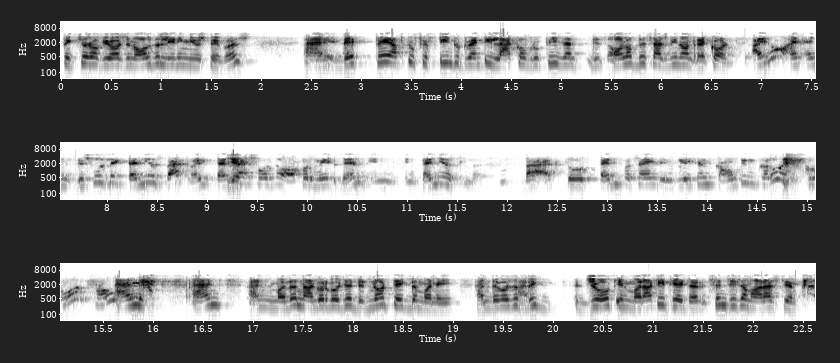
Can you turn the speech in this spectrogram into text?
picture of yours in all the leading newspapers. And they pay up to 15 to 20 lakh of rupees, and this all of this has been on record. I know, and, and this was like 10 years back, right? 10 Yes. lakhs was the offer made then in, in 10 years back. So 10% inflation counting crore, crore from and and and Madan Nagargoje did not take the money. And there was a big joke in Marathi theatre since he's a Maharashtrian.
